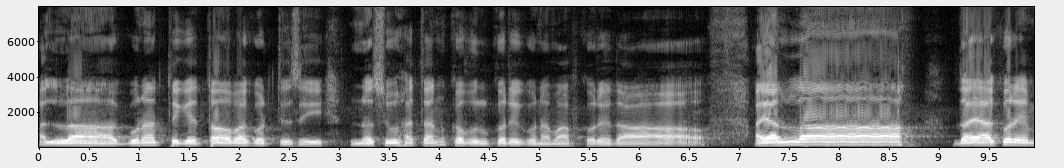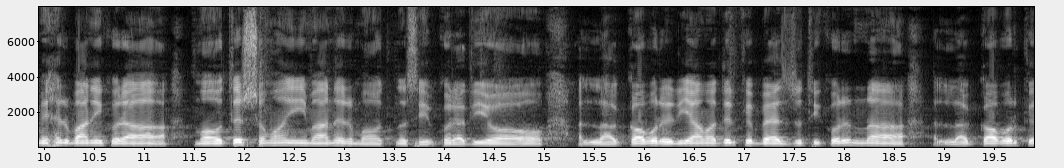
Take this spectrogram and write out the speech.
আল্লাহ, গুনার থেকে তওবা করতেছি নসু হাতান কবুল করে গুনা মাফ করে দাও। আয় আল্লাহ দয়া করে মেহরবানি করা মতের সময় ইমানের মত নসিব করে দিও। আল্লাহ কবর এরিয়া আমাদেরকে ব্যাজুতি করেন না, আল্লাহ কবরকে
